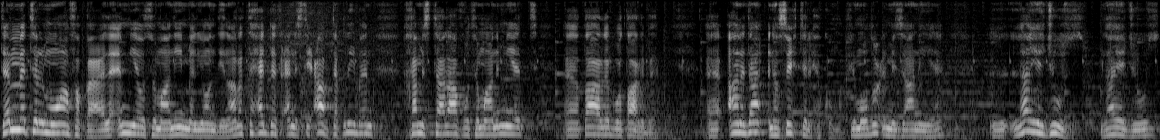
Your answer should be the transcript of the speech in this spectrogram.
تمت الموافقة على 180 مليون دينار نتحدث عن استيعاب تقريبا 5800 آه، طالب وطالبة. آه، أنا دا نصيحتي للحكومة في موضوع الميزانية لا يجوز لا يجوز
